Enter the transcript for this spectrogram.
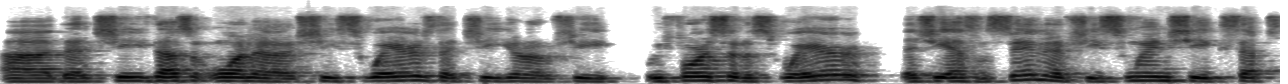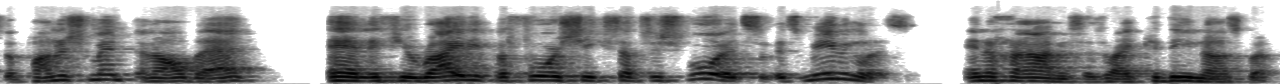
uh, that she doesn't want to, she swears that she, you know, she, we force her to swear that she hasn't sinned. And if she swins, she accepts the punishment and all that. And if you write it before she accepts Shvuah, it's, it's meaningless. And the Chanami says, right, Kadinas, but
